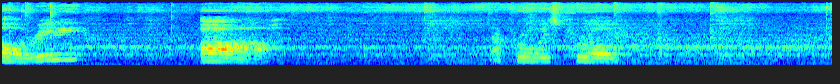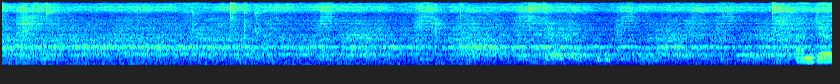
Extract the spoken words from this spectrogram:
Oh, really? Ah. That pro is pro. And they're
